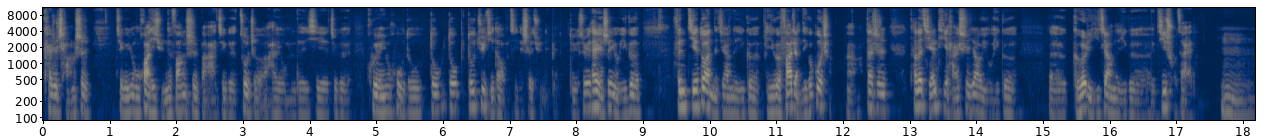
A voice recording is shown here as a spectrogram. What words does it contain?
开始尝试这个用话题群的方式，把这个作者还有我们的一些这个会员用户都都都都聚集到我们自己的社群里边。对，所以它也是有一个分阶段的这样的一个一个发展的一个过程啊，但是它的前提还是要有一个呃隔离这样的一个基础在的。嗯。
